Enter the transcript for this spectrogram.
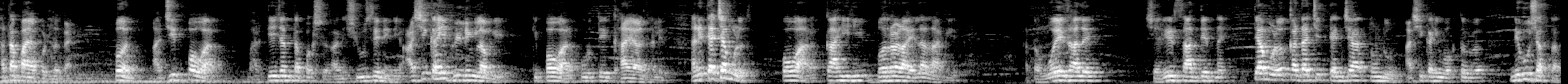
हातापाया पडलं काय? पण अजित पवार भारतीय जनता पक्ष आणि शिवसेनेने अशी काही फिल्डिंग लावली की पवार पुरते घायाळ झालेत. आणि त्याच्यामुळंच पवार काहीही बरळायला लागलेत. आता वय झालंय शरीर साथ देत नाही. त्यामुळं कदाचित त्यांच्या तोंडून अशी काही वक्तव्य निघू शकतात.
